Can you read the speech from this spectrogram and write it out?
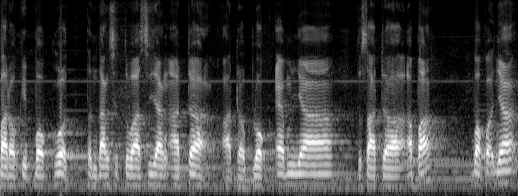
Paroki Pogot tentang situasi yang ada. Ada Blok M-nya, terus ada apa? Pokoknya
